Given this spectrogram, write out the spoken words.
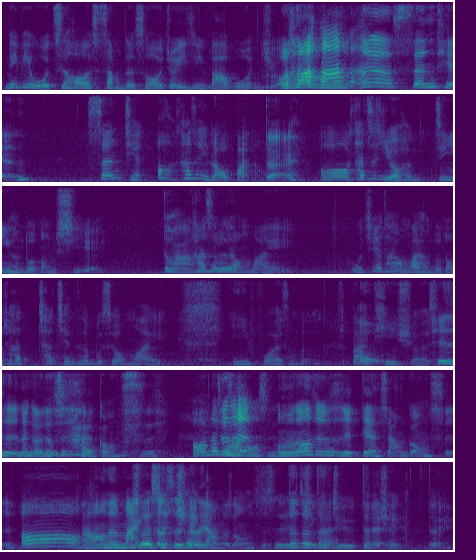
m a y b e 我之后上的时候就已经发布很久了。哦那个森田，森田哦，他是你老板哦。对哦，他自己有很经营很多东西耶。对啊，他是不是有卖？我记得他有卖很多东西。他他前阵子不是有卖衣服还是什么白哦 T 恤还是？其实那个就是他的公司，哦，那就是是他公司我。们公司就是电商公司，哦，然后他卖各式各样的东西，是对对对对对，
